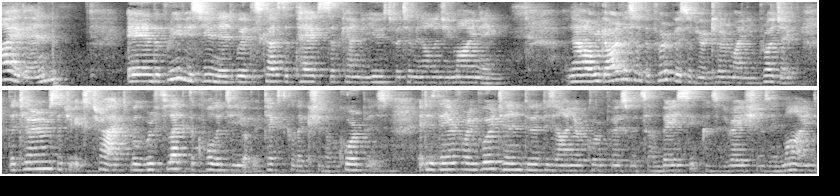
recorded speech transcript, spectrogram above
Hi again. In the previous unit, we discussed the texts that can be used for terminology mining. Now, regardless of the purpose of your term mining project, the terms that you extract will reflect the quality of your text collection or corpus. It is therefore important to design your corpus with some basic considerations in mind,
